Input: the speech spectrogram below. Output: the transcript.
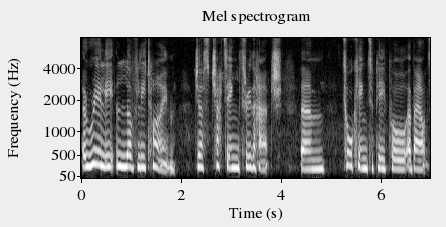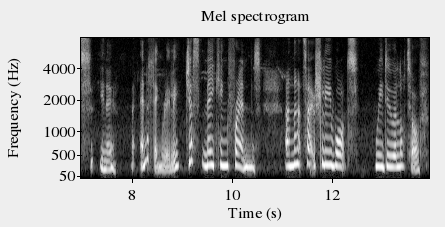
a really lovely time just chatting through the hatch, um, talking to people about, you know, anything really, just making friends. And that's actually what we do a lot of.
